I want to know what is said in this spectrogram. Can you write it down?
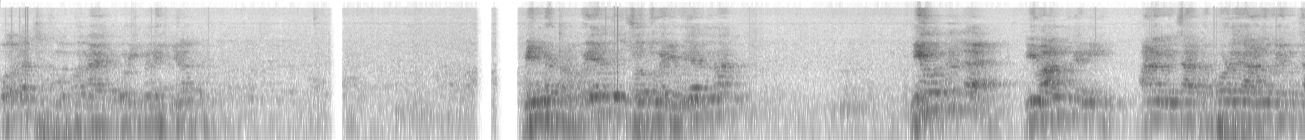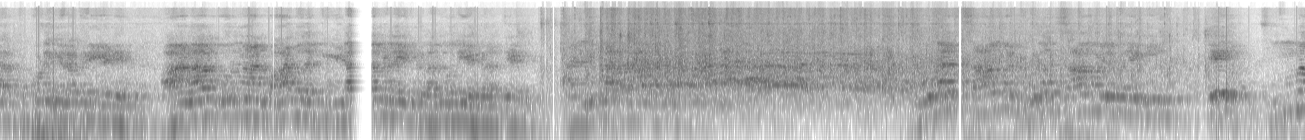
ஒரு லட்சத்து முப்பதாயிரம் கோடி விலை இழப்பு மின் கட்டணம் உயர்ந்து சொத்து வரி உயர்ந்தா நீ ஒண்ணு இல்ல நீ வாழ்ந்த நீ அணு மின்சாரத்தை போடுங்க அணு மின்சாரத்தை போடுங்க நிலக்கரி எடு ஆனால் ஒரு நான் வாழ்வதற்கு இடமில்லை என்று வரும்போது எங்களை தேடு அது இல்லாத உடல் சாம்பல் உடல் சாம்பல் என்பதை நீ ஏய், சும்மா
